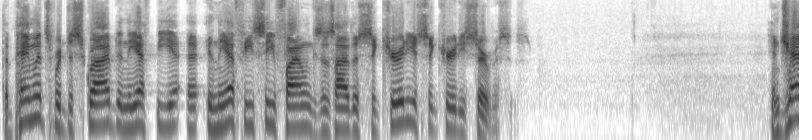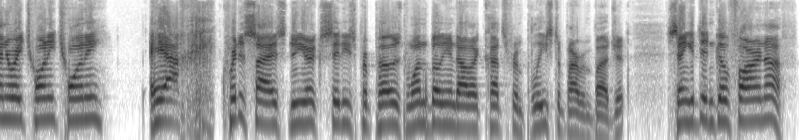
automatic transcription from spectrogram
The payments were described in the, FBI, uh, in the FEC filings as either security or security services. In January 2020, Ayach criticized New York City's proposed $1 billion cuts from police department budget, saying it didn't go far enough.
